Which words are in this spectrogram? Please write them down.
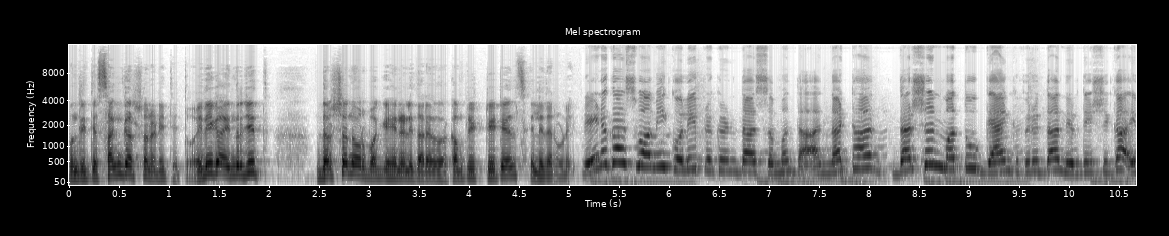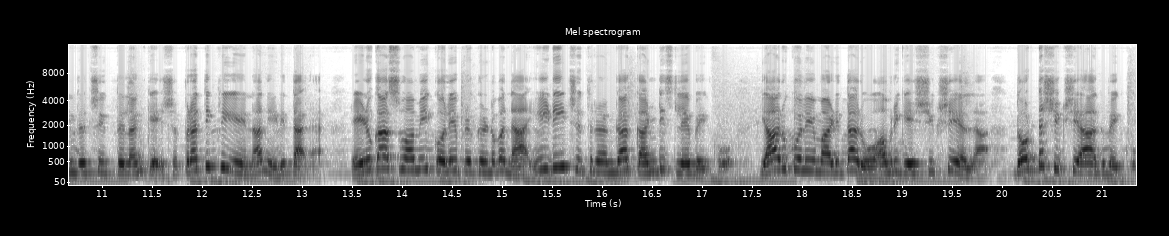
ಒಂದು ರೀತಿಯ ಸಂಘರ್ಷ ನಡೀತಿತ್ತು. ಇದೀಗ ಇಂದ್ರಜಿತ್ ದರ್ಶನ್ ಅವ್ರ ಬಗ್ಗೆ ಏನ್ ಹೇಳಿದ್ದಾರೆ ಅದರ ಕಂಪ್ಲೀಟ್ ಡೀಟೇಲ್ಸ್ ಇಲ್ಲಿದೆ ನೋಡಿ. ರೇಣುಕಾ ಸ್ವಾಮಿ ಕೊಲೆ ಪ್ರಕರಣದ ಸಂಬಂಧ ನಟ ದರ್ಶನ್ ಮತ್ತು ಗ್ಯಾಂಗ್ ವಿರುದ್ಧ ನಿರ್ದೇಶಕ ಇಂದ್ರಜಿತ್ ಲಂಕೇಶ್ ಪ್ರತಿಕ್ರಿಯೆಯನ್ನ ನೀಡಿದ್ದಾರೆ. ರೇಣುಕಾಸ್ವಾಮಿ ಕೊಲೆ ಪ್ರಕರಣವನ್ನ ಇಡೀ ಚಿತ್ರರಂಗ ಖಂಡಿಸಲೇಬೇಕು. ಯಾರು ಕೊಲೆ ಮಾಡಿದ್ದಾರೋ ಅವರಿಗೆ ಶಿಕ್ಷೆಯಲ್ಲ, ದೊಡ್ಡ ಶಿಕ್ಷೆ ಆಗಬೇಕು.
